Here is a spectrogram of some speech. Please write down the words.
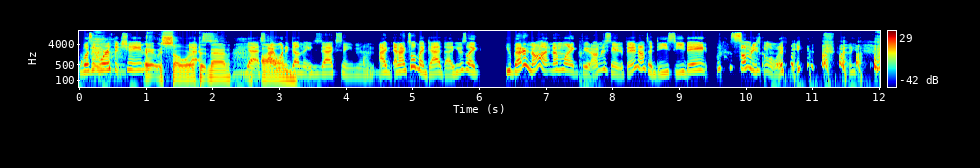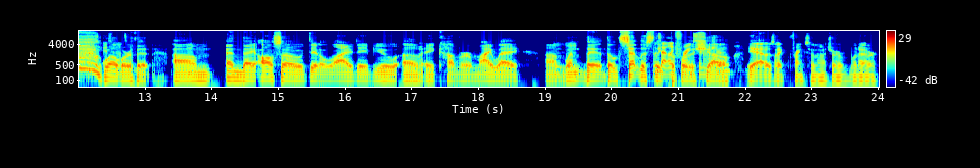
Was it worth it, Shane? it was so worth Yes. it, man. yes, I would have um, done the exact same, man. I and I told my dad that he was like, "You better not," and I'm like, "Dude, I'm just saying, if they announce a DC date, somebody's going with me." well worth it. Um, and they also did a live debut of a cover "My Way." Um, when the the set list Mm-hmm. Leaked like, before the Frank show, yeah, it was like Frank Sinatra or whatever.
